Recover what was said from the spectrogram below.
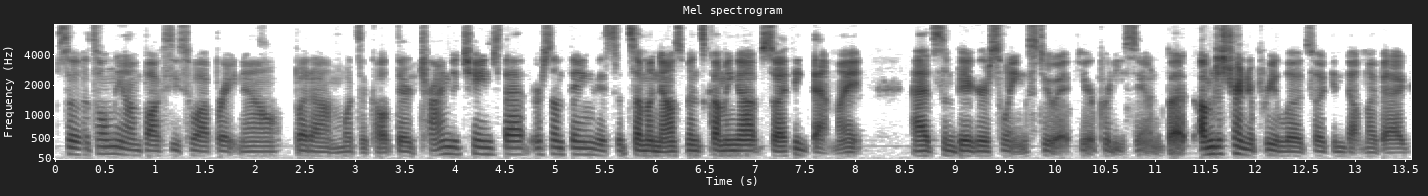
so it's only on Foxy Swap right now. But um, what's it called? They're trying to change that or something. They said some announcements coming up, so I think that might add some bigger swings to it here pretty soon. But I'm just trying to preload so I can dump my bag.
